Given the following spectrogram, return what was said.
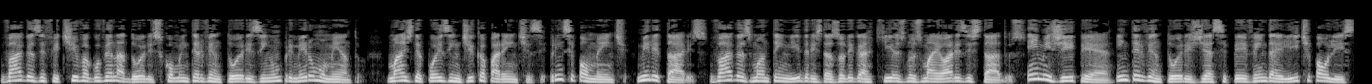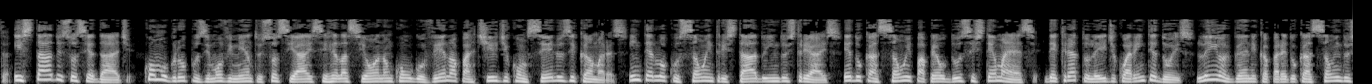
Vagas efetiva governadores como interventores em um primeiro momento, mas depois indica parêntese, principalmente, militares. Vagas mantém líderes das oligarquias nos maiores estados. MGPE, interventores de SP vêm da elite paulista. Estado e sociedade, como grupos e movimentos sociais se relacionam com o governo a partir de conselhos e câmaras. Interlocução entre Estado e industriais. Educação e papel do Sistema S. Decreto-Lei de 42. Lei Orgânica para Educação Industrial.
